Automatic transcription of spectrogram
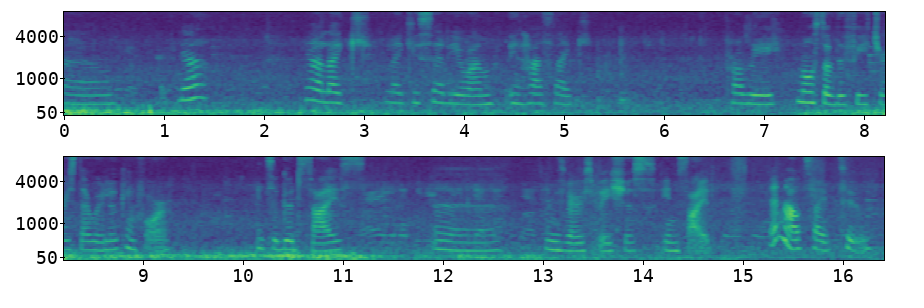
Um, yeah, yeah, like like you said, Johan, it has like probably most of the features that we're looking for. It's a good size. Uh, and it's very spacious inside and outside too.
